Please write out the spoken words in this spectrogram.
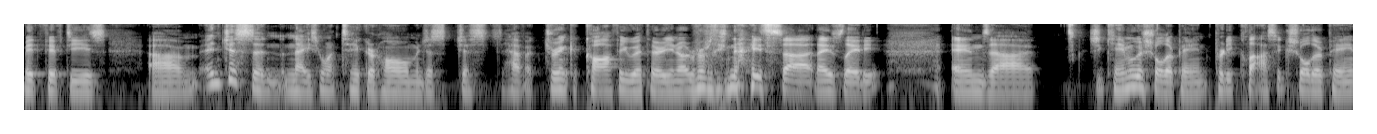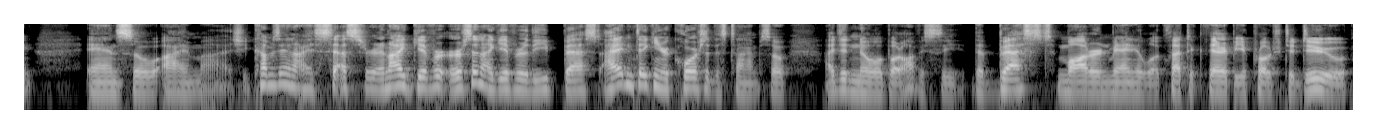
mid fifties, um, and just a nice. You want to take her home and just just have a drink of coffee with her. You know, really nice, uh, nice lady. And uh, she came in with shoulder pain, pretty classic shoulder pain. And so I'm, uh, she comes in, I assess her, and I give her, Erson, I give her the best. I hadn't taken your course at this time, so I didn't know about obviously the best modern manual eclectic therapy approach to do,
